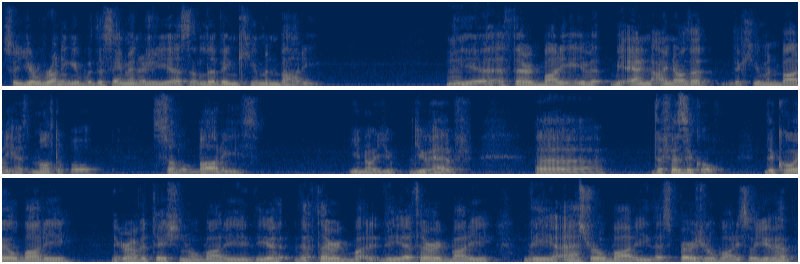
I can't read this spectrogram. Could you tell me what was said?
So you're running it with the same energy as a living human body. The uh, etheric body, even, and I know that the human body has multiple subtle bodies. You know, you you have uh, the physical, the coil body, the gravitational body, the the etheric body, the etheric body, the astral body, the spiritual body. So you have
